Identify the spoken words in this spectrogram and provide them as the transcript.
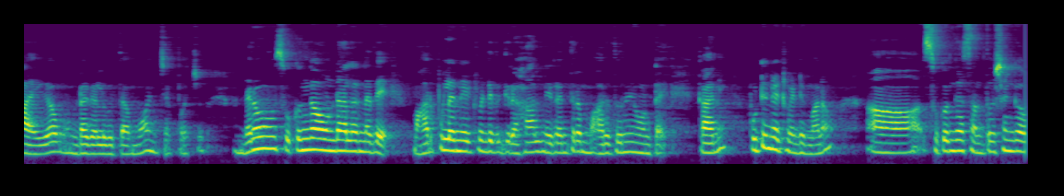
హాయిగా ఉండగలుగుతాము అని చెప్పొచ్చు. అందరం సుఖంగా ఉండాలన్నదే. మార్పులు అనేటువంటిది గ్రహాలు నిరంతరం మారుతూనే ఉంటాయి. కానీ పుట్టినటువంటి మనం సుఖంగా సంతోషంగా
